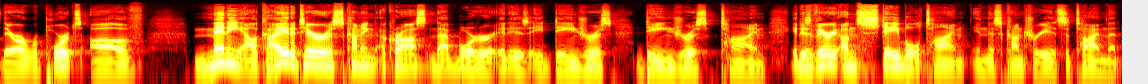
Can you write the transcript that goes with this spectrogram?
There are reports of many Al Qaeda terrorists coming across that border. It is a dangerous, dangerous time. It is a very unstable time in this country. It's a time that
